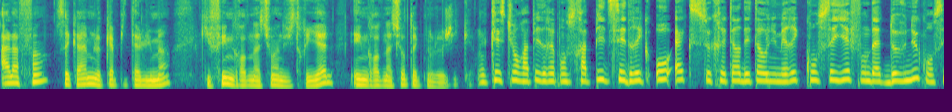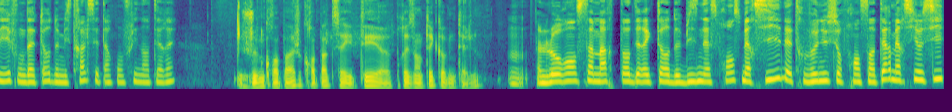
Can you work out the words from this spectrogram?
à la fin, c'est quand même le capital humain qui fait une grande nation industrielle et une grande nation technologique. question rapide, réponse rapide. Cédric O, ex-secrétaire d'État au numérique, conseiller fondateur, devenu conseiller fondateur de Mistral, c'est un conflit d'intérêts? Je ne crois pas. Je ne crois pas que ça a été euh, présenté comme tel. Hum. Laurent Saint-Martin, directeur de Business France, merci d'être venu sur France Inter. Merci aussi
